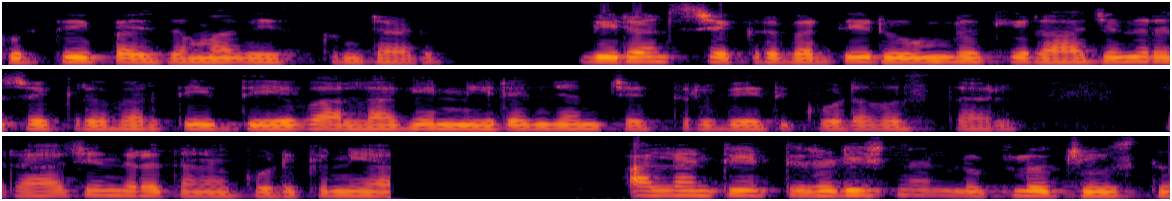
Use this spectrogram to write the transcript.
కుర్తీ పైజామా వేసుకుంటాడు. విరాన్స్ చక్రవర్తి రూమ్లోకి రాజేంద్ర చక్రవర్తి దేవ్ అలాగే నిరంజన్ చతుర్వేది కూడా వస్తారు. రాజేంద్ర తన కొడుకుని అలాంటి ట్రెడిషనల్ లుక్లో చూస్తూ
